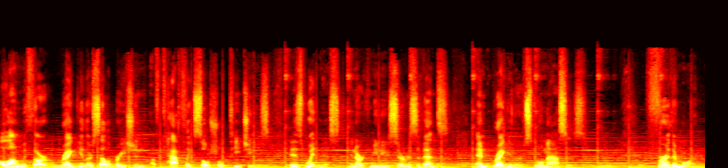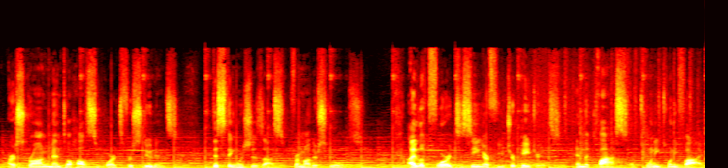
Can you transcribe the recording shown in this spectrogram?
along with our regular celebration of Catholic social teachings, is witnessed in our community service events and regular school masses. Furthermore, our strong mental health supports for students distinguishes us from other schools. I look forward to seeing our future Patriots and the class of 2025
